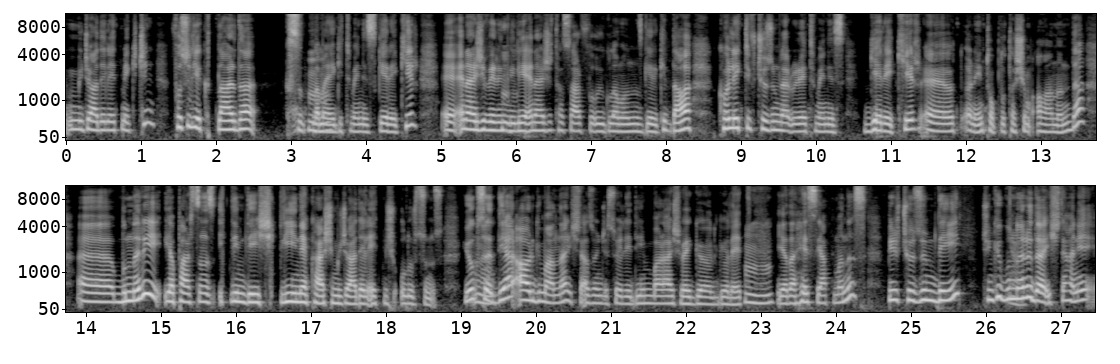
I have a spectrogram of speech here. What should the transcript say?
mücadele etmek için fosil yakıtlarda kısıtlamaya Hı -hı. gitmeniz gerekir. E, enerji verimliliği, Hı -hı. enerji tasarrufu uygulamanız gerekir. Daha kolektif çözümler üretmeniz gerekir. E, örneğin toplu taşım alanında. E, bunları yaparsanız iklim değişikliğine karşı mücadele etmiş olursunuz. Yoksa Hı diğer argümanlar işte az önce söylediğim baraj ve göl, gölet Hı -hı. ya da HES yapmanız bir çözüm değil çünkü bunları evet. da işte hani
